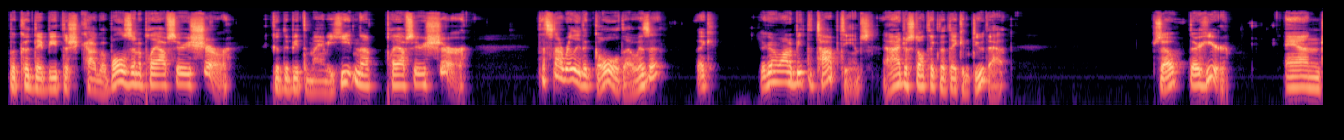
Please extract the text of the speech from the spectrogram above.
but could they beat the Chicago Bulls in a playoff series? Sure. Could they beat the Miami Heat in a playoff series? Sure. That's not really the goal, though, is it? Like, you're going to want to beat the top teams. And I just don't think that they can do that. So, they're here. And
